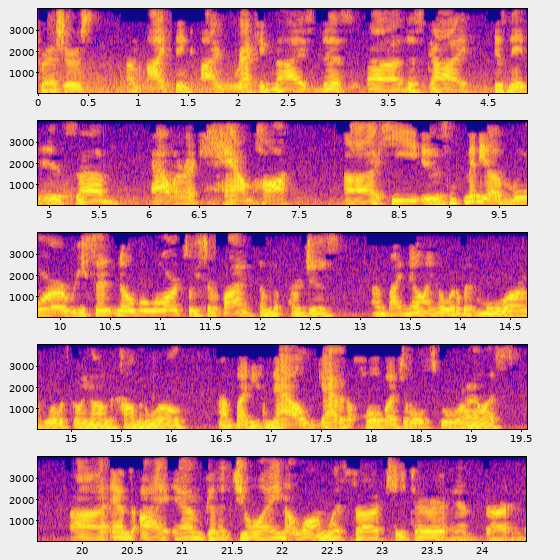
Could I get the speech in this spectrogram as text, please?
treasures. Um, I think I recognize this uh, this guy. His name is um, Alaric Hamhock. Uh, he is maybe a more recent noble lord, so he survived some of the purges um, by knowing a little bit more of what was going on in the common world. Um, but he's now gathered a whole bunch of old school royalists, uh, and I am going to join along with uh, Kater and, uh, and.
